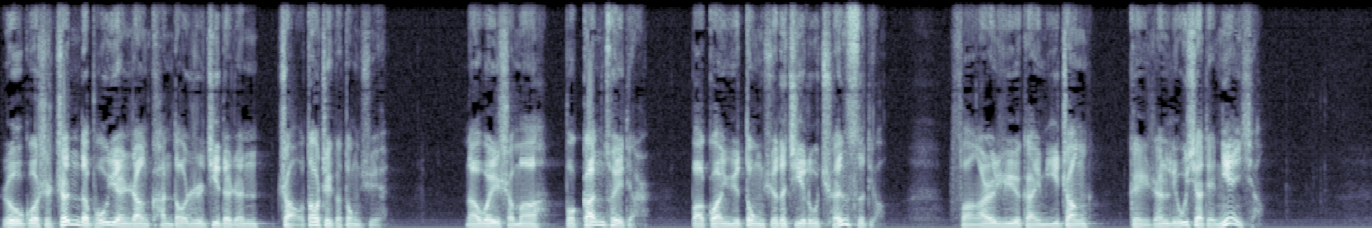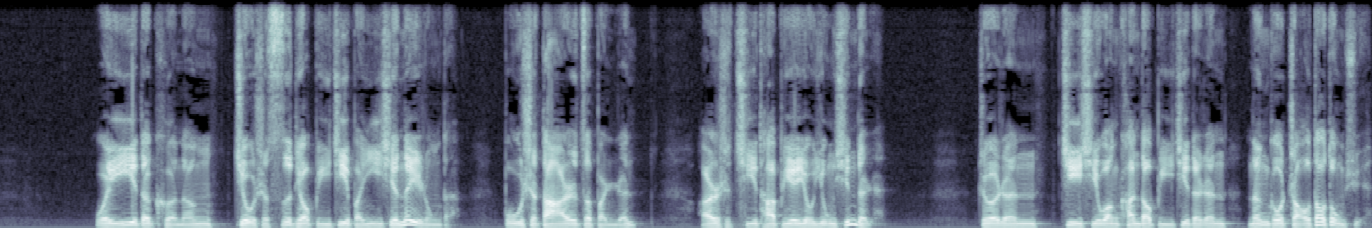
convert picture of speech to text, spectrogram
如果是真的不愿让看到日记的人找到这个洞穴，那为什么不干脆点把关于洞穴的记录全撕掉，反而欲盖弥彰，给人留下点念想？唯一的可能就是撕掉笔记本一些内容的，不是大儿子本人，而是其他别有用心的人。这人既希望看到笔记的人能够找到洞穴，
